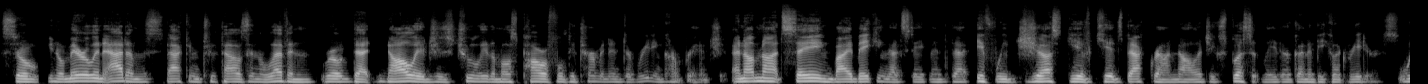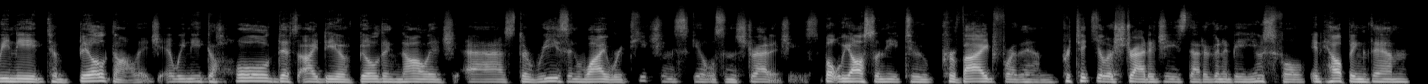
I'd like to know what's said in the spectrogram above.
So, you know, Marilyn Adams back in 2011 wrote that knowledge is truly the most powerful determinant of reading comprehension. And I'm not saying by making that statement that if we just give kids background knowledge explicitly, they're going to be good readers. We need to build knowledge and we need to hold this idea of building knowledge as the reason why we're teaching skills and strategies. But we also need to provide for them particular strategies that are going to be useful in helping them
